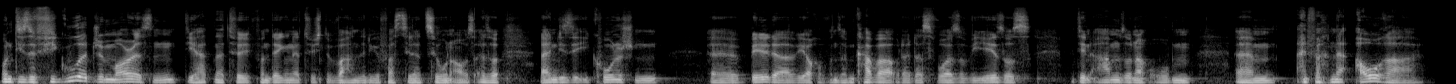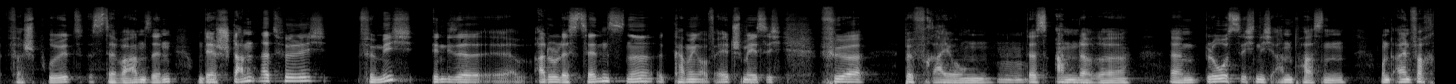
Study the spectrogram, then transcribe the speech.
Und diese Figur Jim Morrison, die hat natürlich von Dingen natürlich eine wahnsinnige Faszination aus. Also allein diese ikonischen äh, Bilder, wie auch auf unserem Cover oder das, wo er so wie Jesus mit den Armen so nach oben ähm, einfach eine Aura versprüht, ist der Wahnsinn. Und der stand natürlich für mich in dieser äh, Adoleszenz, ne, Coming of Age mäßig, für Befreiung, Mhm. das andere, ähm, bloß sich nicht anpassen und einfach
